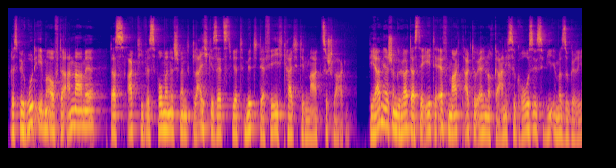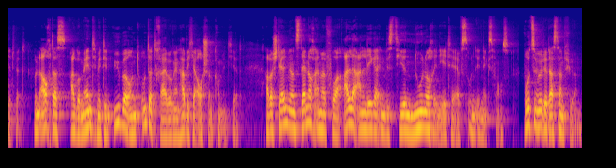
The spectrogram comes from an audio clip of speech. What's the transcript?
Und das beruht eben auf der Annahme, dass aktives Fondsmanagement gleichgesetzt wird mit der Fähigkeit, den Markt zu schlagen. Wir haben ja schon gehört, dass der ETF-Markt aktuell noch gar nicht so groß ist, wie immer suggeriert wird. Und auch das Argument mit den Über- und Untertreibungen habe ich ja auch schon kommentiert. Aber stellen wir uns dennoch einmal vor, alle Anleger investieren nur noch in ETFs und Indexfonds. Wozu würde das dann führen?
